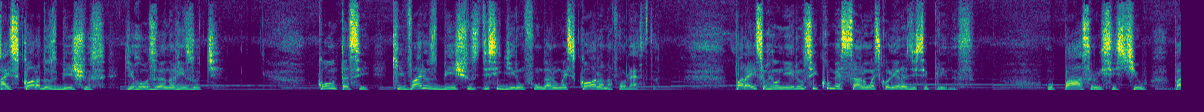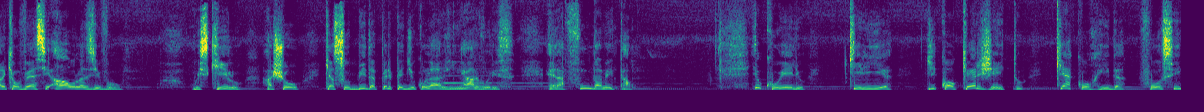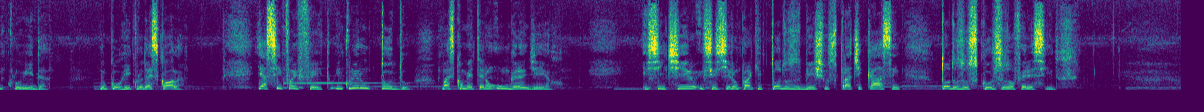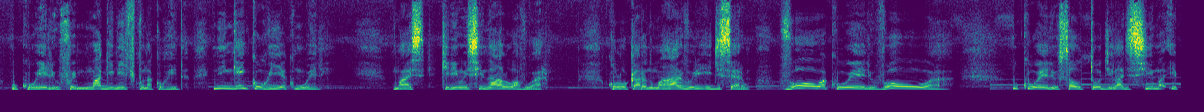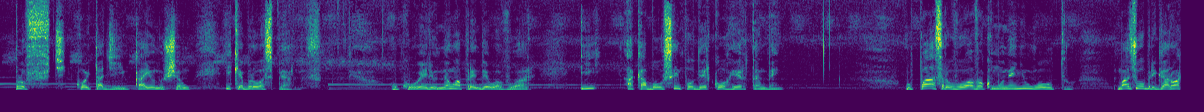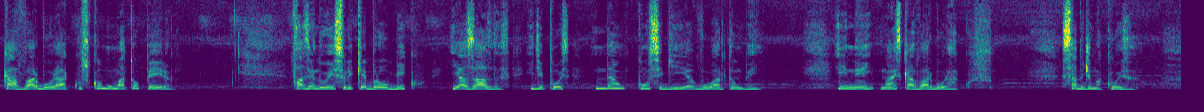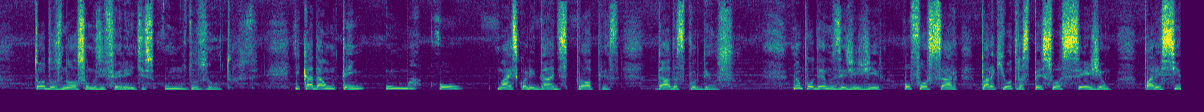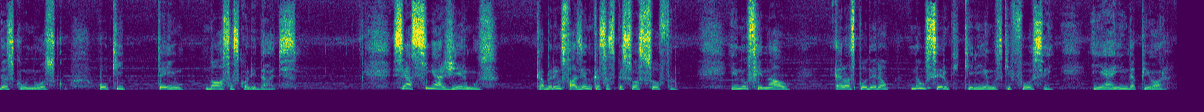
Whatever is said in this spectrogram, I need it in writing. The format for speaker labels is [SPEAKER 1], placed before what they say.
[SPEAKER 1] A Escola dos Bichos, de Rosana Risuti. Conta-se que vários bichos decidiram fundar uma escola na floresta. Para isso reuniram-se e começaram a escolher as disciplinas. O pássaro insistiu para que houvesse aulas de voo. O esquilo achou que a subida perpendicular em árvores era fundamental. E o coelho queria, de qualquer jeito, que a corrida fosse incluída no currículo da escola. E assim foi feito. Incluíram tudo, mas cometeram um grande erro. Insistiram, insistiram para que todos os bichos praticassem todos os cursos oferecidos. O coelho foi magnífico na corrida. Ninguém corria como ele, mas queriam ensiná-lo a voar. Colocaram numa árvore e disseram: Voa, coelho, voa! O coelho saltou de lá de cima e pluft, coitadinho, caiu no chão e quebrou as pernas. O coelho não aprendeu a voar e acabou sem poder correr também. O pássaro voava como nenhum outro, mas o obrigaram a cavar buracos como uma topeira. Fazendo isso, ele quebrou o bico e as asas e depois não conseguia voar tão bem e nem mais cavar buracos. Sabe de uma coisa? Todos nós somos diferentes uns dos outros e cada um tem uma ou mais qualidades próprias dadas por Deus. Não podemos exigir ou forçar para que outras pessoas sejam parecidas conosco ou que tenham nossas qualidades. Se assim agirmos, acabaremos fazendo que essas pessoas sofram e no final elas poderão não ser o que queríamos que fossem e ainda pior,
